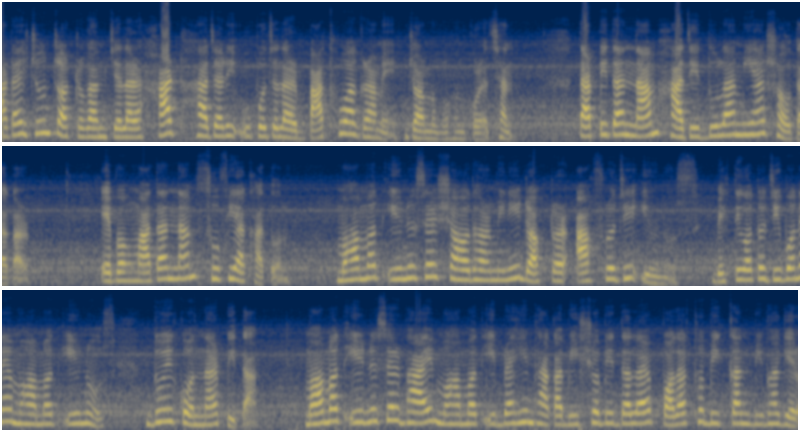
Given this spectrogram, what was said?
আঠাশ জুন চট্টগ্রাম জেলার হাটহাজারী উপজেলার বাথুয়া গ্রামে জন্মগ্রহণ করেছেন। তার পিতার নাম হাজি দুলা মিয়া সওদাগর এবং মাতার নাম সুফিয়া খাতুন। মোহাম্মদ ইউনুসের সহধর্মিনী ডক্টর আফরোজি ইউনুস। ব্যক্তিগত জীবনে মোহাম্মদ ইউনুস দুই কন্যার পিতা। মোহাম্মদ ইউনুসের ভাই মোহাম্মদ ইব্রাহিম ঢাকা বিশ্ববিদ্যালয়ের পদার্থবিজ্ঞান বিভাগের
